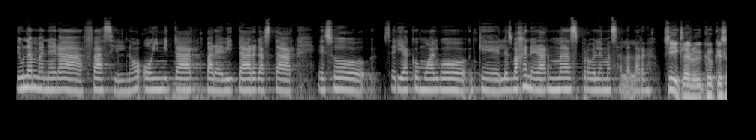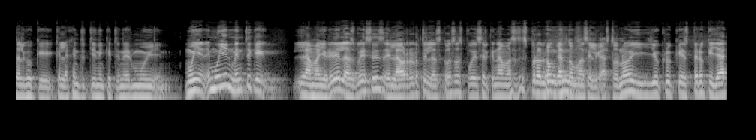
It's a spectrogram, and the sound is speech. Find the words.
de una manera fácil, ¿no? O imitar para evitar gastar. Eso sería como algo que les va a generar más problemas a la larga. Sí, claro, creo que es algo que, que la gente tiene que tener muy, muy, muy en mente que la mayoría de las veces el ahorrarte las cosas puede ser que nada más estés prolongando más el gasto, ¿no? Y yo creo que espero que ya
